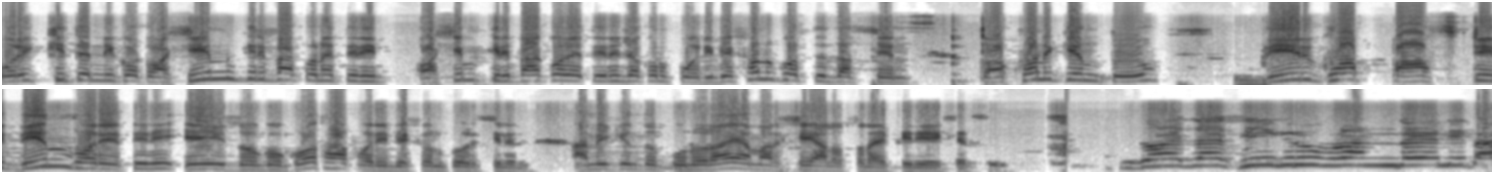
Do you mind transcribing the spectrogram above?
পরীক্ষিতের নিকট অসীম কৃপা করে তিনি, অসীম কৃপা করে তিনি যখন পরিবেশন করতে যাচ্ছেন, তখন কিন্তু দীর্ঘ পাঁচটি দিন ধরে তিনি এই যোগ কথা পরিবেশন করেছিলেন। আমি কিন্তু পুনরায় আমার সেই আলোচনায় ফিরে এসেছি। নিতা।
